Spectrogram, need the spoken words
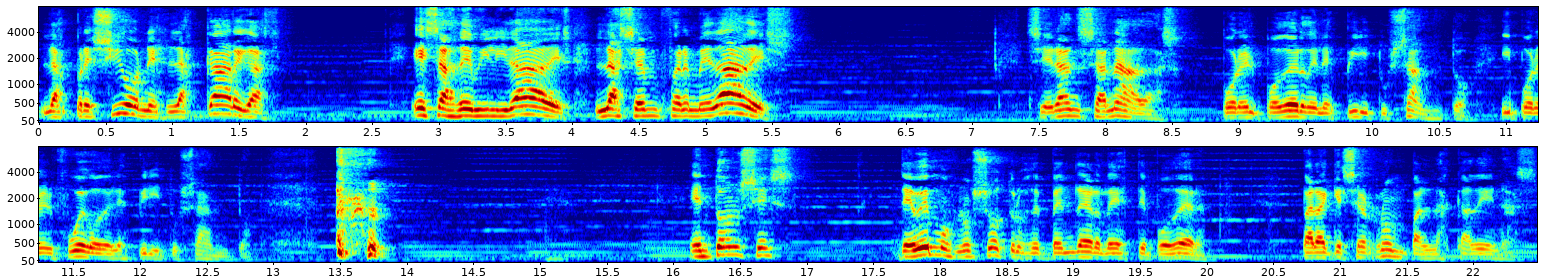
las presiones, las cargas, esas debilidades, las enfermedades serán sanadas por el poder del Espíritu Santo y por el fuego del Espíritu Santo. Entonces, debemos nosotros depender de este poder para que se rompan las cadenas.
